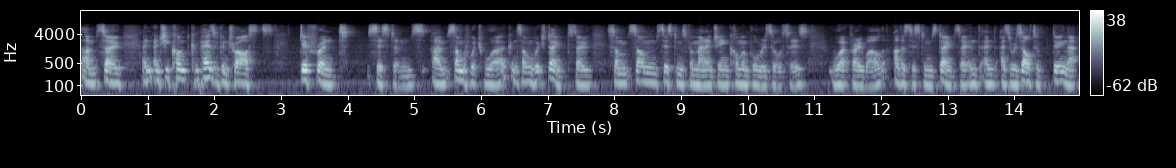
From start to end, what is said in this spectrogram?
Um, so, and, and she con- compares and contrasts different systems, um, some of which work and some of which don't. So, some some systems for managing common pool resources work very well, other systems don't. So, and, and as a result of doing that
